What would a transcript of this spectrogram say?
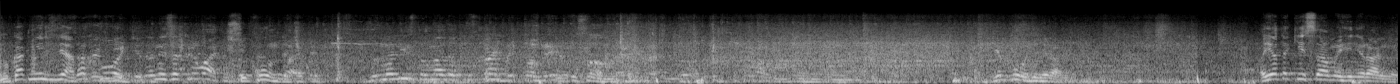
Ну как нельзя? Заходите, да не закрывайте. Секундочку. Журналистов надо пускать хоть по. Якого генерального? А я такий самий генеральний.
